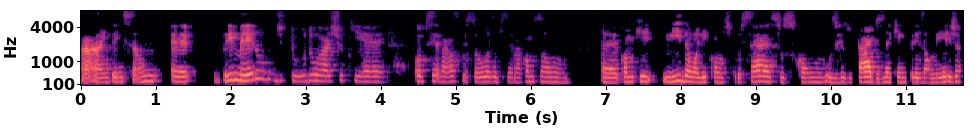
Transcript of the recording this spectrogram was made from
A, a intenção é, primeiro de tudo, eu acho que é observar as pessoas, observar como são, é, como que lidam ali com os processos, com os resultados, né, que a empresa almeja.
